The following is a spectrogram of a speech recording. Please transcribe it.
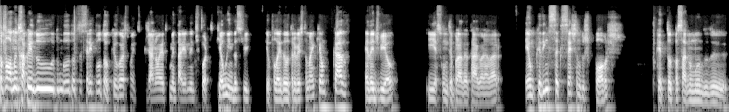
A falar muito rápido do, do, da outra série que voltou, que eu gosto muito, que já não é documentário nem de desporto, que é o Industry, que eu falei da outra vez também, que é um bocado, é da HBO, e a segunda temporada está agora a dar. É um bocadinho Succession dos pobres, porque é todo passado no mundo de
